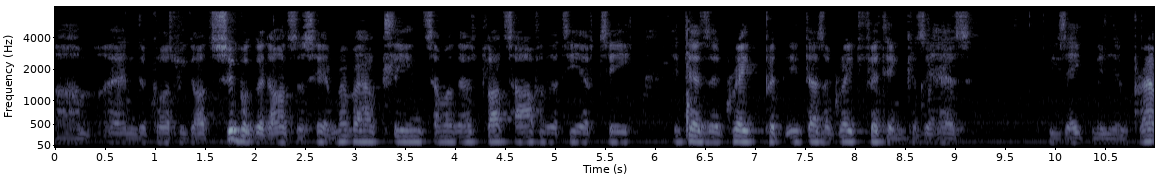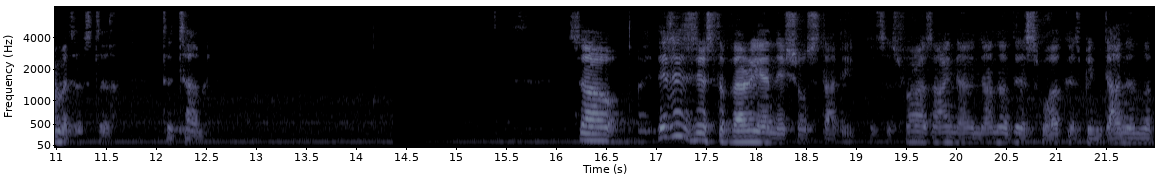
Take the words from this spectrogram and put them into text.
Um, and of course, we got super good answers here. Remember how clean some of those plots are for the TFT? It does a great, it does a great fitting because it has these 8 million parameters to determine. So this is just a very initial study, because as far as I know, none of this work has been done in the,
